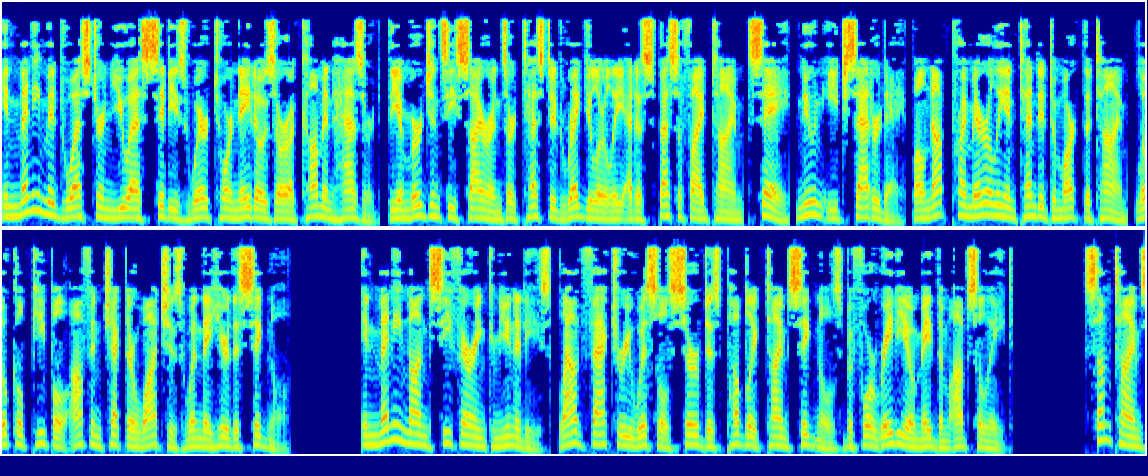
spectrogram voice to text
In many Midwestern U.S. cities where tornadoes are a common hazard, the emergency sirens are tested regularly at a specified time say, noon each Saturday. While not primarily intended to mark the time, local people often check their watches when they hear this signal. In many non-seafaring communities, loud factory whistles served as public time signals before radio made them obsolete. Sometimes,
